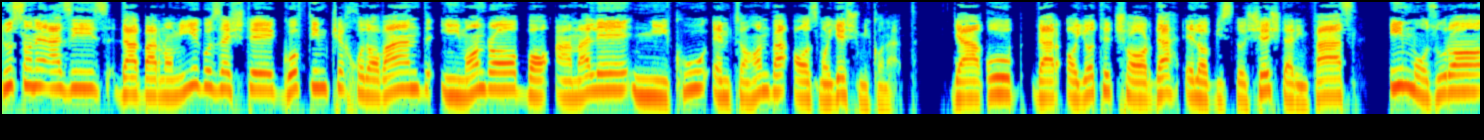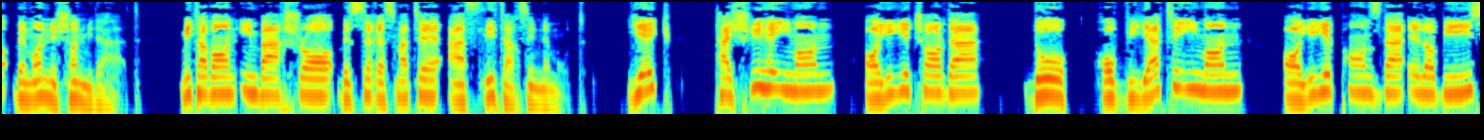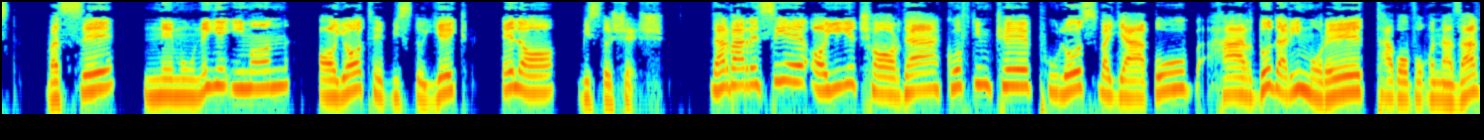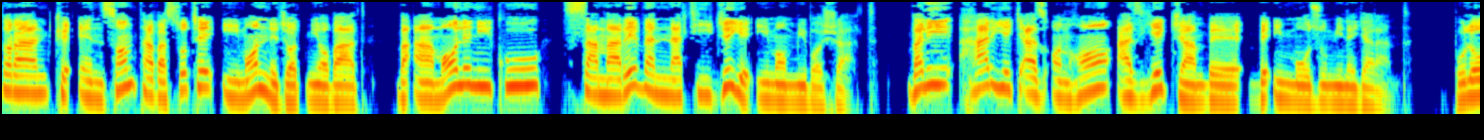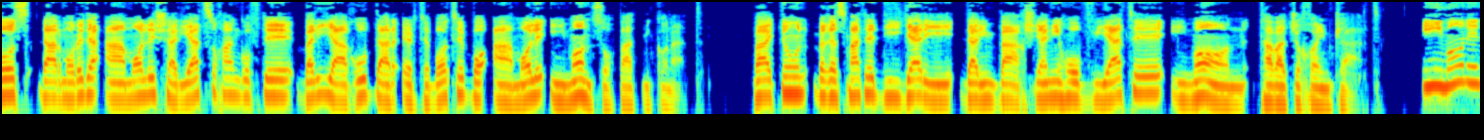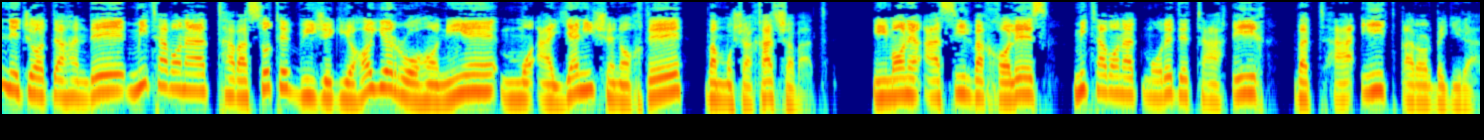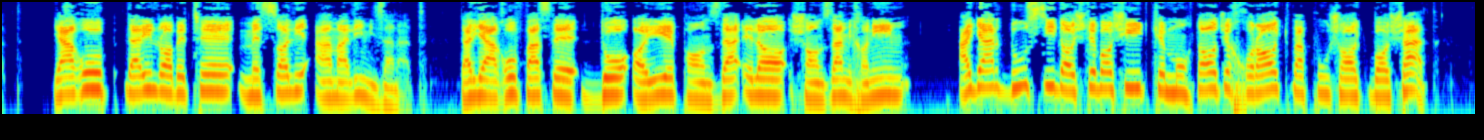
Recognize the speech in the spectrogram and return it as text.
دوستان عزیز در برنامه گذشته گفتیم که خداوند ایمان را با عمل نیکو امتحان و آزمایش می کند. یعقوب در آیات 14 الی 26 در این فصل این موضوع را به ما نشان می دهد. می توان این بخش را به سه قسمت اصلی تقسیم نمود. یک تشریح ایمان آیه 14 دو هویت ایمان آیه 15 الی 20 و سه نمونه ایمان آیات 21 الا 26 در بررسی آیه 14 گفتیم که پولس و یعقوب هر دو در این مورد توافق نظر دارند که انسان توسط ایمان نجات می‌یابد و اعمال نیکو ثمره و نتیجه ایمان می باشد. ولی هر یک از آنها از یک جنبه به این موضوع می نگرند. پولس در مورد اعمال شریعت سخن گفته ولی یعقوب در ارتباط با اعمال ایمان صحبت می کند. و اکنون به قسمت دیگری در این بخش یعنی هویت ایمان توجه خواهیم کرد. ایمان نجات دهنده می تواند توسط ویژگی های روحانی معینی شناخته و مشخص شود. ایمان اصیل و خالص می تواند مورد تحقیق و تایید قرار بگیرد. یعقوب در این رابطه مثالی عملی می‌زند. در یعقوب فصل دو آیه پانزده الا شانزده می‌خوانیم اگر دوستی داشته باشید که محتاج خوراک و پوشاک باشد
